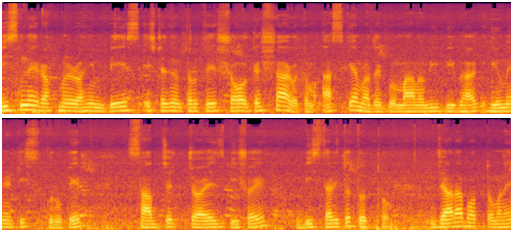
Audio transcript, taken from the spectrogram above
বিসমিল্লাহির রহমান রহিম, বেস স্টেশন তরফ থেকে সকলকে স্বাগতম। আজকে আমরা দেখব মানবিক বিভাগ, হিউম্যানিটিস গ্রুপের সাবজেক্ট চয়েস বিষয়ে বিস্তারিত তথ্য। যারা বর্তমানে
